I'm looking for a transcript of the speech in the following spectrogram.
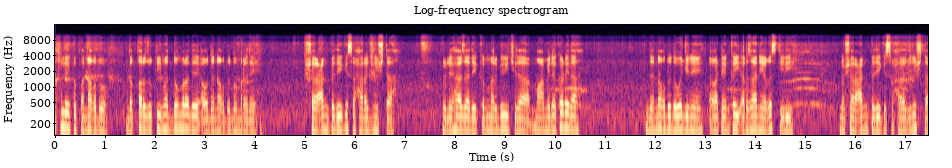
اخلي که په نغدو د قرض قیمت دومره دی او د نغدو دومره دی شرعا په دې کې څه حرج نشته نو لهذا د کم مرګري چې دا معامله کړې ده د نقدو د وجې نه هغه ټینکۍ ارزانې اغستې دي نو شرعا په دې کې څه حرج نشته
